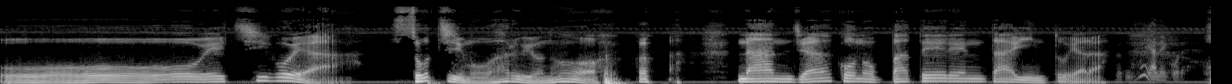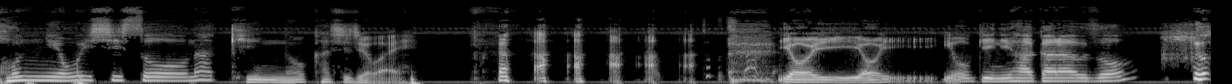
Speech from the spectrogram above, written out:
おー、越後や。そちもあるよの。なんじゃ、このバテレンタインとやら。何やねこれ。ほんに美味しそうな金の菓子じゃわい。ちょっと違うんだよ。よいよい、よきに計らうぞ。う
